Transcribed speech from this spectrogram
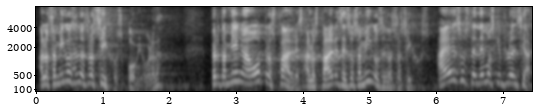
A los amigos de nuestros hijos, obvio, ¿verdad? Pero también a otros padres, a los padres de esos amigos de nuestros hijos. A esos tenemos que influenciar.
